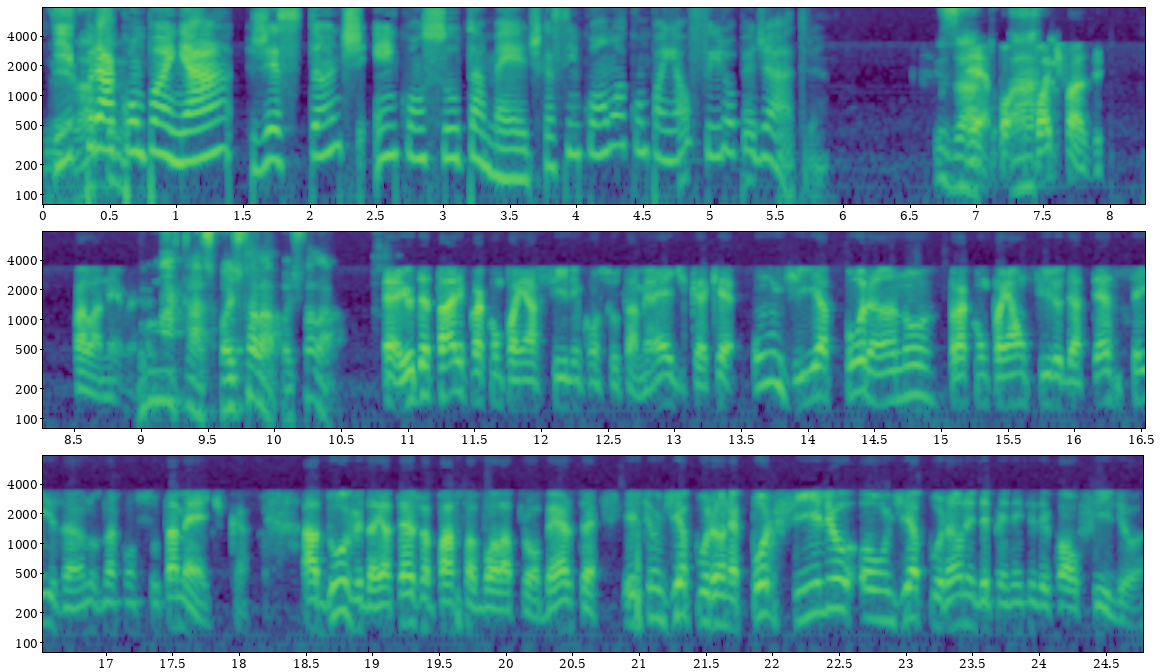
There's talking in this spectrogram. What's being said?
E para acompanhar gestante em consulta médica, assim como acompanhar o filho ao pediatra. Exato. É, pode, pode fazer. Fala, Nemer. Vamos lá, Cássio, pode falar, pode falar. É, e o detalhe para acompanhar filho em consulta médica é que é um dia por ano para acompanhar um filho de até seis anos na consulta médica. A dúvida, e até já passo a bola para o Alberto, é: esse um dia por ano é por filho ou um dia por ano, independente de qual filho?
